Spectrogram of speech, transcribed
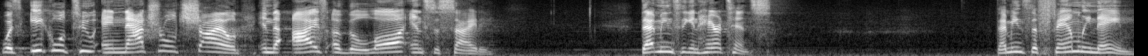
was equal to a natural child in the eyes of the law and society. That means the inheritance, that means the family name,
